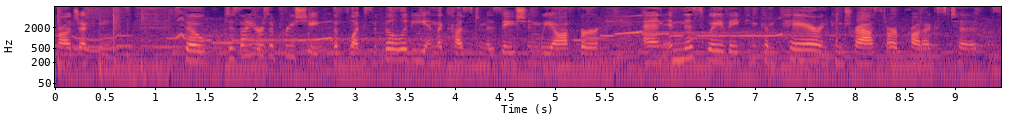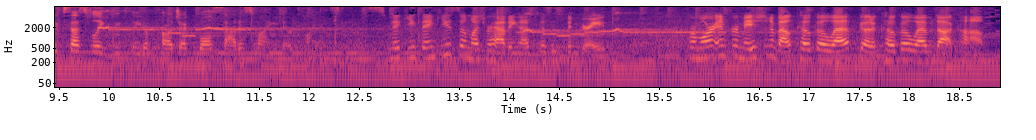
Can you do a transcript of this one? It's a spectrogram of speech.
project needs. So designers appreciate the flexibility and the customization we offer, and in this way they can compare and contrast our products to successfully complete a project while satisfying their clients' needs. Nikki, thank you so much for having us. This has been great. For more information about Cocoweb, go to cocoweb.com.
